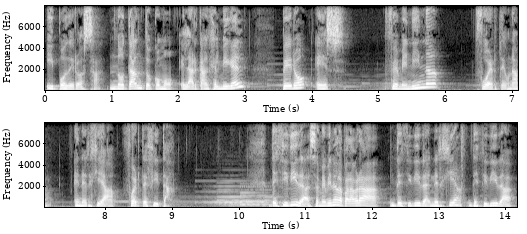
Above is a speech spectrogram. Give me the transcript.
y poderosa. No tanto como el arcángel Miguel, pero es femenina fuerte, una energía fuertecita. Decidida, se me viene la palabra decidida, energía decidida.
